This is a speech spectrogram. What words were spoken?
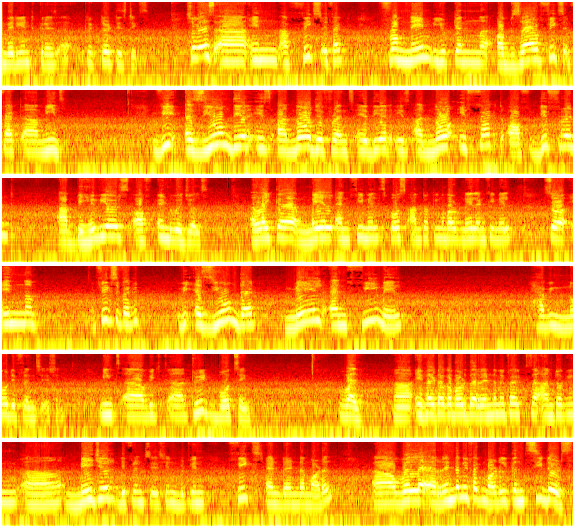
invariant uh, characteristics. So guys uh, in a fixed effect from name you can observe fixed effect uh, means we assume there is a no difference uh, there is a no effect of different uh, behaviors of individuals. Like uh, male and female suppose i'm talking about male and female. So in um, fixed effect we assume that male and female having no differentiation. Means uh, we uh, treat both same. Well uh, if I talk about the random effects I'm talking uh, major differentiation between fixed and random model. Uh, well a random effect model considers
